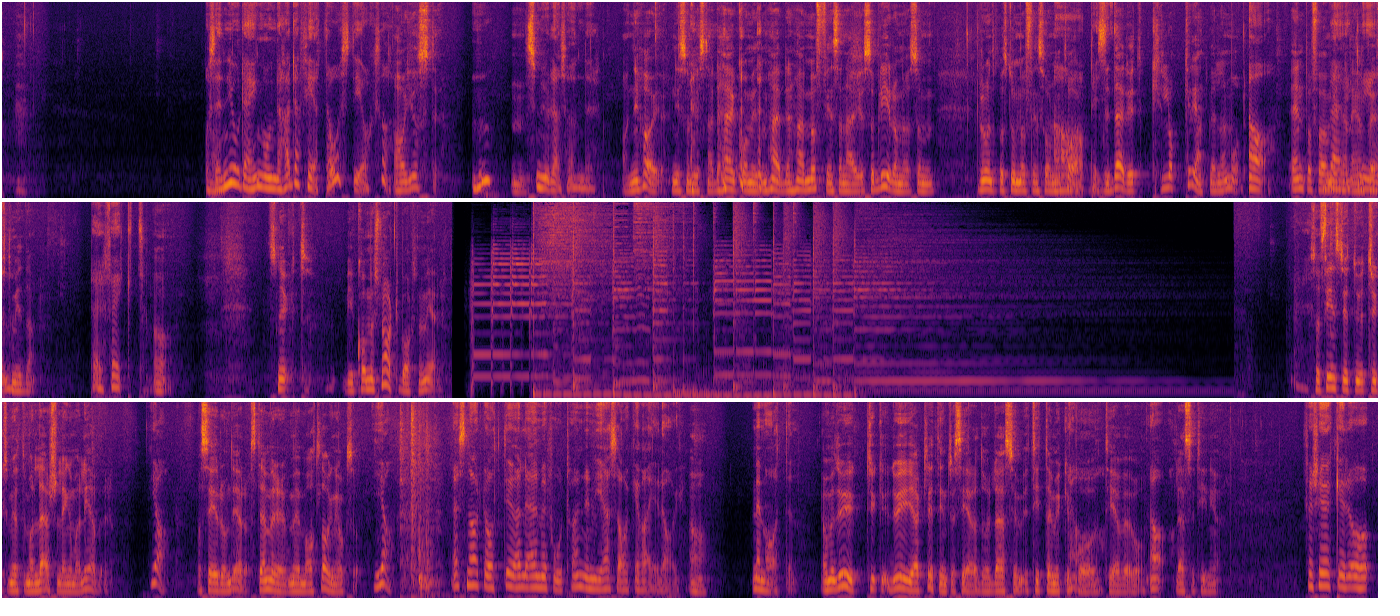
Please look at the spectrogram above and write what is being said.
Och sen gjorde jag en gång, då hade jag fetaost i också. Ja just det. Mm. Mm. Smula sönder. Ja ni hör ju, ni som lyssnar. Det här kommer, de här, den här muffinsarna ju, så blir de som, beroende på hur stor muffinsform man Ja, tar. precis. Det där är ett klockrent mellanmål. Ja, En på förmiddagen, en på Verkligen. eftermiddagen. perfekt. Ja. Snyggt. Vi kommer snart tillbaka med mer. Så finns det ett uttryck som heter man lär så länge man lever. Ja, Vad säger du om det då? Stämmer det med matlagning också? ja. Jag är snart 80 och jag lär mig fortfarande nya saker varje dag. Ja. Med maten. Ja men du, tycker, du är jäkligt intresserad och läser, tittar mycket Ja. på tv och Ja. läser tidningar. Försöker att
